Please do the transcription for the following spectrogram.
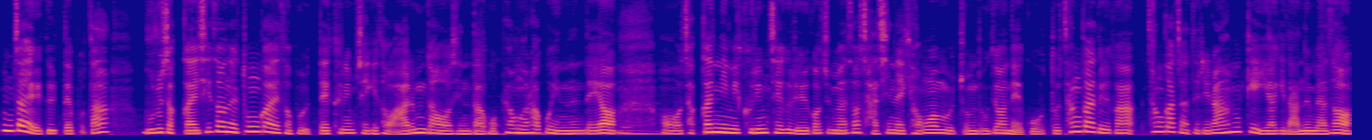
혼자 읽을 때보다 무루 작가의 시선을 통과해서 볼 때 그림책이 더 아름다워진다고 평을 하고 있는데요. 네. 어, 작가님이 그림책을 읽어주면서 자신의 경험을 좀 녹여내고 또 참가들과 참가자들이랑 함께 이야기 나누면서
